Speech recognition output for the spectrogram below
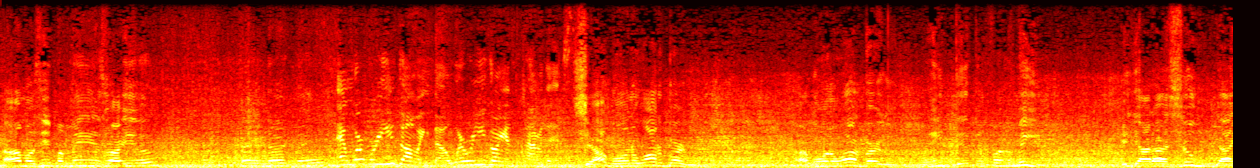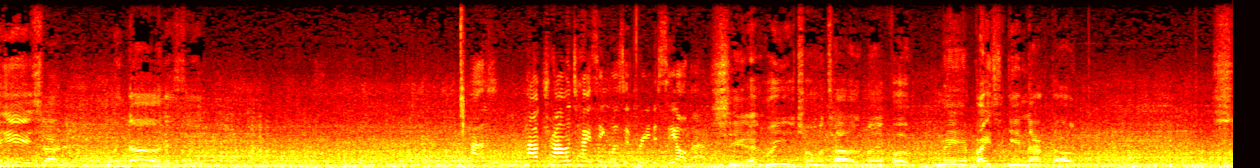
I almost hit my man's right here. Ain't nothing, man. And where were you going though? Where were you going at the time of this? Shit, I'm going to Whataburger. I'm going to Whataburger. When he dipped in front of me, he got out shooting, got headshot. Went down. That's it. How, how traumatizing was it for you to see all that? Shit, that's real traumatized, man. For a man face to get knocked out. Shit,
